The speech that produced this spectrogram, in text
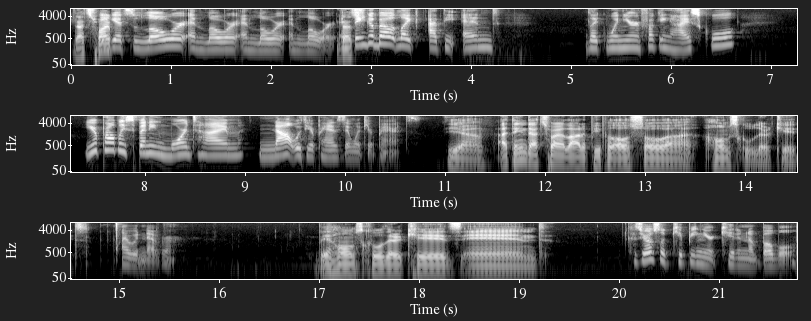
That's why it gets lower and lower and lower and lower. And think about like at the end, like when you're in fucking high school, you're probably spending more time not with your parents than with your parents. Yeah, I think that's why a lot of people also uh, homeschool their kids. I would never. They homeschool their kids, and Because you're also keeping your kid in a bubble.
